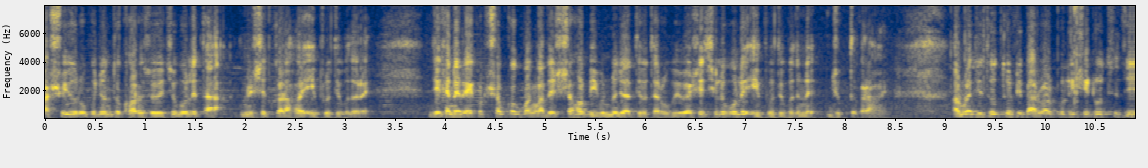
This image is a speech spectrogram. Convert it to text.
পাঁচশো ইউরো পর্যন্ত খরচ হয়েছে বলে তা নিশ্চিত করা হয় এই প্রতিবেদনে। যেখানে রেকর্ড সংখ্যক বাংলাদেশ সহ বিভিন্ন জাতীয়তার অভিবাসী ছিল বলে এই প্রতিবেদনে যুক্ত করা হয়। আমরা যে তথ্যটি বারবার বলি, সেটা হচ্ছে যে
